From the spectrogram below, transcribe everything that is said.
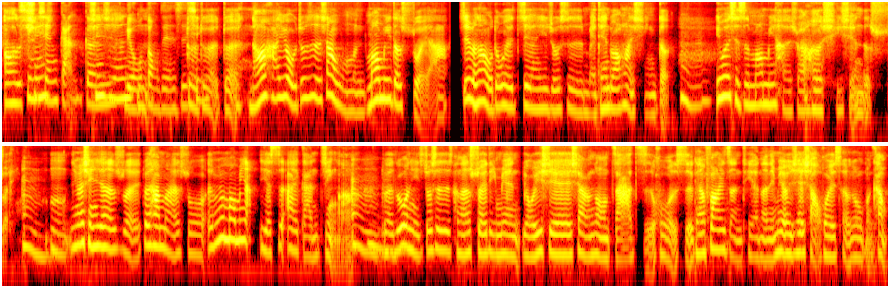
哦，新鲜感跟新鲜流嗯动这件事情。对对对，然后还有就是像我们猫咪的水啊，基本上我都会建议就是每天都要换新的，嗯，因为其实猫咪很喜欢喝新鲜的水。嗯嗯，因为新鲜的水对他们来说，呃因为猫咪也是爱干净啊。嗯对，如果你就是可能水里面有一些像那种杂质，或者是可能放一整天的，里面有一些小灰尘，我们看不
